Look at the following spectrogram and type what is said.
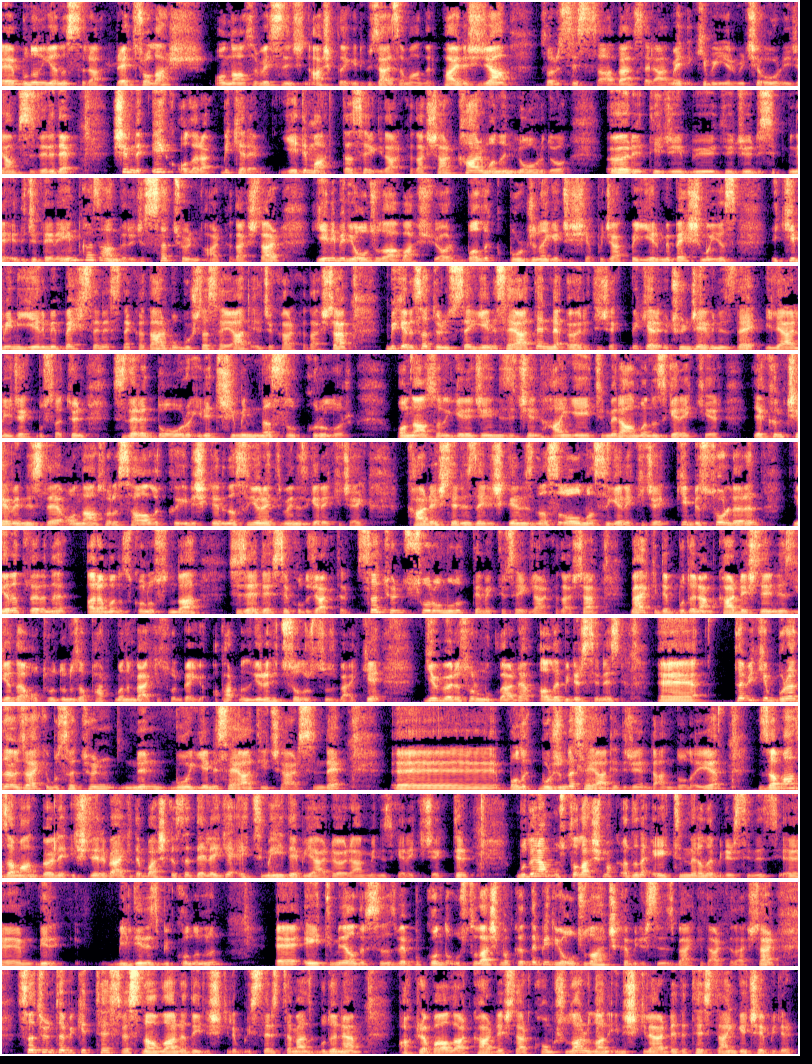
E, bunun yanı sıra retrolar, Ondan sonra ve sizin için aşkla ilgili güzel zamanları paylaşacağım. Sonra siz sağ ben selamet 2023'e uğurlayacağım sizleri de. Şimdi ilk olarak bir kere 7 Mart'ta sevgili arkadaşlar Karma'nın Lord'u öğretici, büyütücü, disipline edici, deneyim kazandırıcı Satürn arkadaşlar yeni bir yolculuğa başlıyor. Balık burcuna geçiş yapacak ve 25 Mayıs 2025 senesine kadar bu burçta seyahat edecek arkadaşlar. Bir kere Satürn size yeni seyahate ne öğretecek? Bir kere 3. evinizde ilerleyecek bu Satürn sizlere doğru iletişimin nasıl kurulur? Ondan sonra geleceğiniz için hangi eğitimleri almanız gerekir? Yakın çevrenizle ondan sonra sağlıklı ilişkileri nasıl yönetmeniz gerekecek? Kardeşlerinizle ilişkileriniz nasıl olması gerekecek gibi soruların yanıtlarını aramanız konusunda size destek olacaktır. Satürn sorumluluk demektir sevgili arkadaşlar. Belki de bu dönem kardeşleriniz ya da oturduğunuz apartmanın belki apartmanın yöneticisi olursunuz belki gibi böyle sorumluluklar da alabilirsiniz. Ee, tabii ki burada özellikle bu Satürn'ün bu yeni seyahati içerisinde e, balık burcunda seyahat edeceğinden dolayı zaman zaman böyle işleri belki de başkası delege etmeyi de bir yerde öğrenmeniz gerekecektir. Bu dönem ustalaşmak adına eğitimler alabilirsiniz. E, bir bildiğiniz bir konunun e, eğitimini alırsınız ve bu konuda ustalaşmak adına bir yolculuğa çıkabilirsiniz belki de arkadaşlar. Satürn tabii ki test ve sınavlarla da ilişkili. İster istemez bu dönem akrabalar, kardeşler, komşularla olan ilişkilerde de testten geçebilir.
